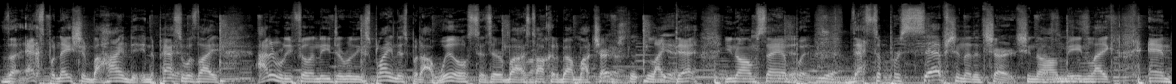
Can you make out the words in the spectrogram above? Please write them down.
the explanation behind it. And the pastor was like, I didn't really feel a need to really explain this, but I will since everybody's talking about my church like Yeah. that. You know what I'm saying? But that's the perception of the church. You know what I mean? Like, and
